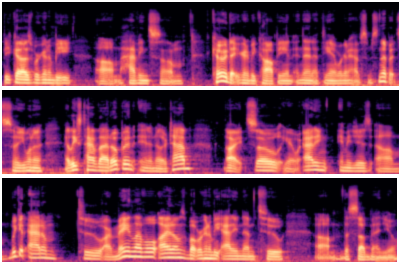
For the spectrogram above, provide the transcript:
because we're going to be um, having some code that you're going to be copying and then at the end we're going to have some snippets. So you want to at least have that open in another tab. All right so you know we're adding images. Um, we could add them to our main level items but we're going to be adding them to um, the sub menu.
